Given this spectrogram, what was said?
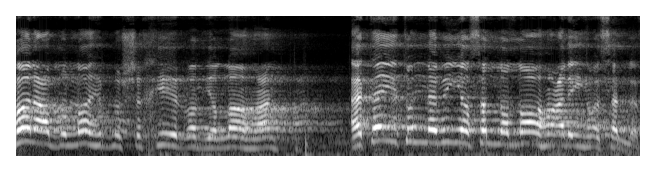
قال عبد الله بن الشخير رضي الله عنه أتيت النبي صلى الله عليه وسلم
